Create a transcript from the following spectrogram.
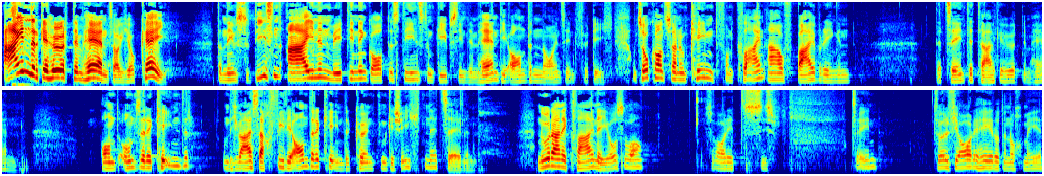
einer gehört dem Herrn, sage ich, okay. Dann nimmst du diesen einen mit in den Gottesdienst und gibst ihm dem Herrn, die anderen neun sind für dich. Und so kannst du einem Kind von klein auf beibringen, der zehnte Teil gehört dem Herrn. Und unsere Kinder, und ich weiß auch viele andere Kinder, könnten Geschichten erzählen. Nur eine kleine Josua, das war jetzt ist zehn, zwölf Jahre her oder noch mehr.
